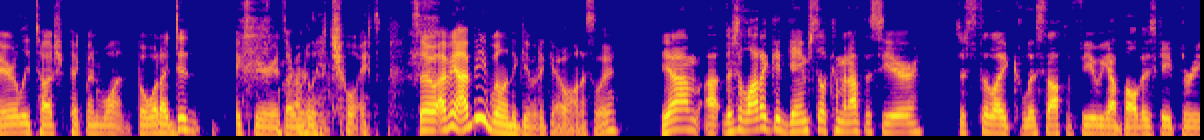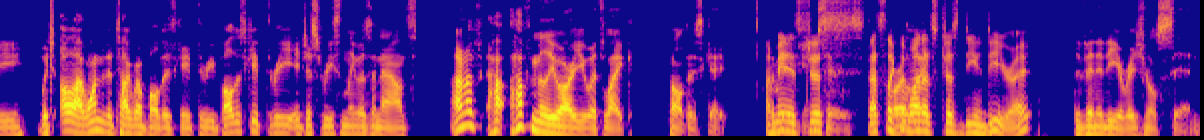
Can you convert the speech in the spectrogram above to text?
barely touched Pikmin one, but what I did experience, I really enjoyed. So I mean, I'd be willing to give it a go, honestly. Yeah, um, uh, there's a lot of good games still coming out this year. Just to like list off a few, we got Baldur's Gate 3, which oh, I wanted to talk about Baldur's Gate 3. Baldur's Gate 3, it just recently was announced. I don't know if, how how familiar are you with like Baldur's Gate? I mean, it's just series. that's like Or, the one like- that's just D and D, right? Divinity Original Sin.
